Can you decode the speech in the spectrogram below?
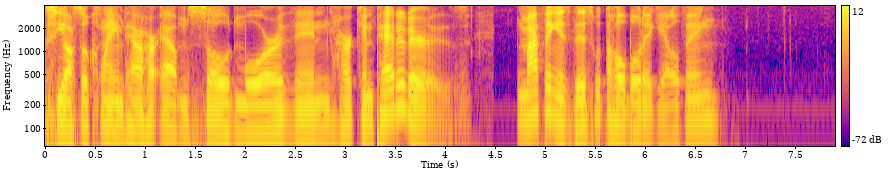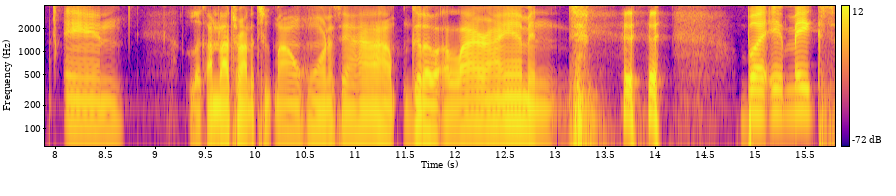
she also claimed how her album sold more than her competitors. My thing is this with the whole Bodak Yellow thing, and look, I'm not trying to toot my own horn and say how good of a liar I am, and but it makes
